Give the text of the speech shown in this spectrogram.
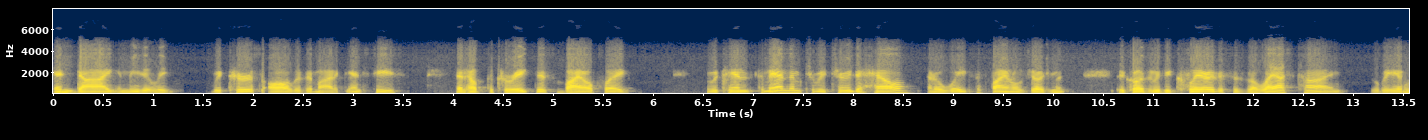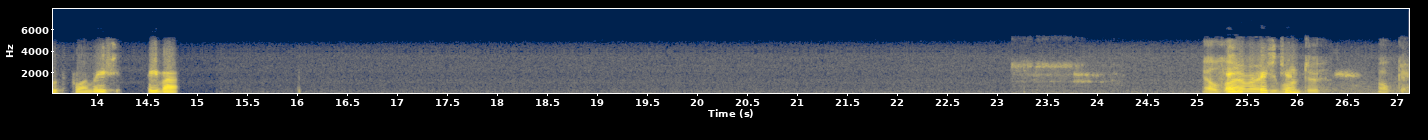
and die immediately. We curse all the demonic entities that helped to create this vile plague. We can command them to return to hell and await the final judgment because we declare this is the last time we'll be able to unleash the Elvira, Christian- you want to? Okay.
